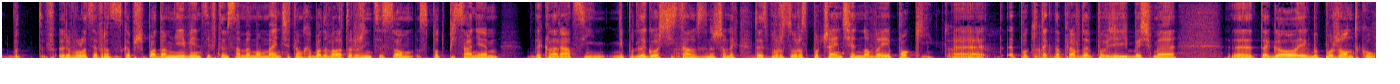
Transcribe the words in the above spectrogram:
bo rewolucja francuska przypada mniej więcej w tym samym momencie, tam chyba dwa lata różnicy są, z podpisaniem deklaracji niepodległości Stanów Zjednoczonych. To jest po prostu rozpoczęcie nowej epoki. Tak, e, epoki tak. tak naprawdę powiedzielibyśmy tego jakby porządku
